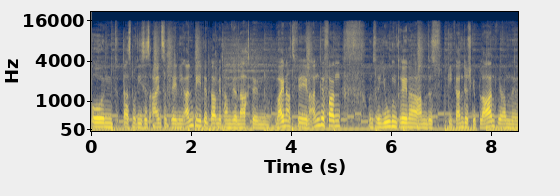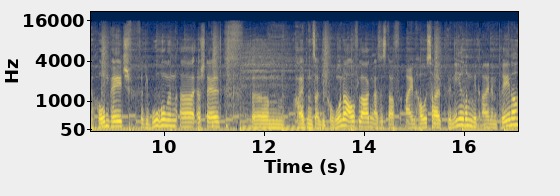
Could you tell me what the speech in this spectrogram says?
und dass man dieses Einzeltraining anbietet. Damit haben wir nach den Weihnachtsferien angefangen. Unsere Jugendtrainer haben das gigantisch geplant. Wir haben eine Homepage für die Buchungen äh, erstellt, ähm, halten uns an die Corona-Auflagen. Also es darf ein Haushalt trainieren mit einem Trainer.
